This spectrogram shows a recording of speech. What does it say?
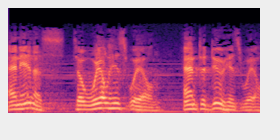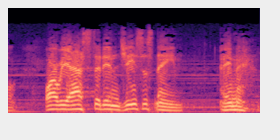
and in us to will his will and to do his will. For we ask it in Jesus' name. Amen.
